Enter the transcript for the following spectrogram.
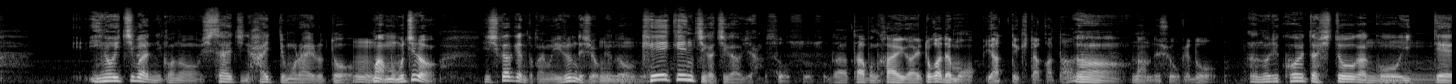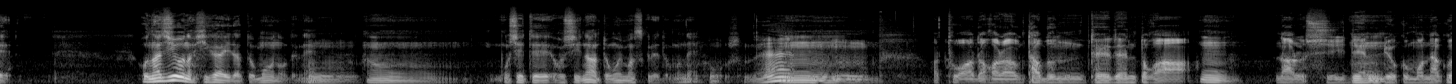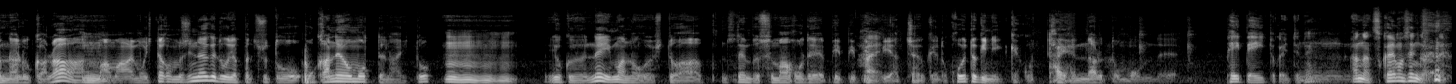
井の一番にこの被災地に入ってもらえると、まあもちろん石川県とかにもいるんでしょうけど、経験値が違うじゃん。そうそうそう。だから多分海外とかでもやってきた方うん。なんでしょうけど、乗り越えた人がこう行って、同じような被害だと思うのでね、うん。教えてほしいなと思いますけれどもね。そうですね、うんあとはだから多分停電とかなるし、電力もなくなるから、まあ前も言ったかもしれないけどやっぱちょっとお金を持ってないと、よくね今の人は全部スマホでピッピッピッピやっちゃうけど、こういう時に結構大変になると思うんで。ペイペイとか言ってね、あんなん使えませんからね。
